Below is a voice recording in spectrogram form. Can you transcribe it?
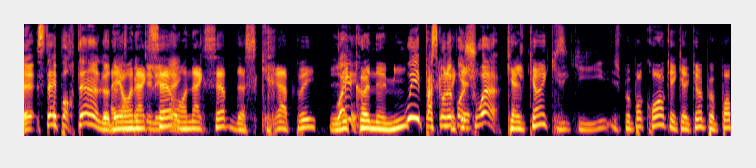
Euh, c'est important là, de Hey, on, accepte, on accepte de scraper Oui. l'économie. Oui, parce qu'on n'a pas que le choix. Quelqu'un qui, qui. Je peux pas croire que quelqu'un peut pas.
